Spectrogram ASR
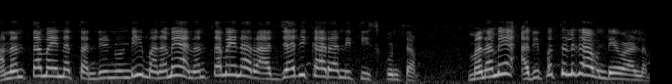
అనంతమైన తండ్రి నుండి మనమే అనంతమైన రాజ్యాధికారాన్ని తీసుకుంటాం. మనమే అధిపతులుగా ఉండేవాళ్ళం.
